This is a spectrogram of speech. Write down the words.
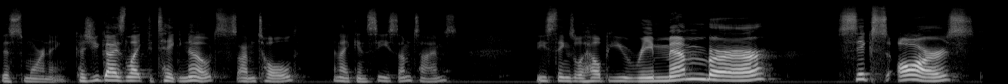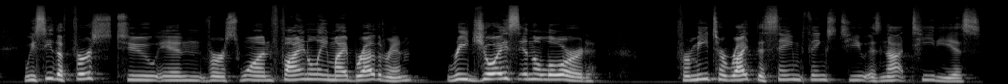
this morning because you guys like to take notes, I'm told, and I can see sometimes. These things will help you remember six R's. We see the first two in verse 1. Finally, my brethren, rejoice in the Lord. For me to write the same things to you is not tedious,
